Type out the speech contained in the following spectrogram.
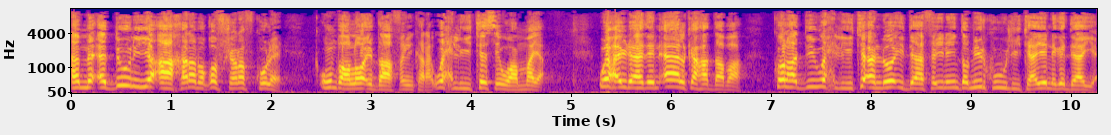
ama adduun iyo aakharaba qof sharaf ku leh unbaa loo idaafayn karaa. Wax liitase waa maya. Waxay yidhaahdeen aalka haddaba kol haddii wax liita aan loo idaafaynayn damiirku wuu liitaaye naga daaya.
